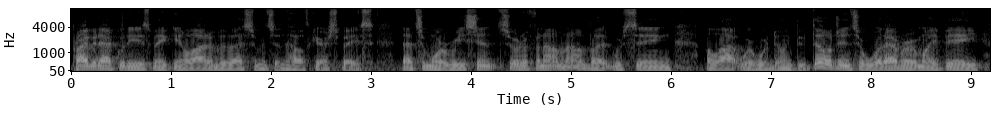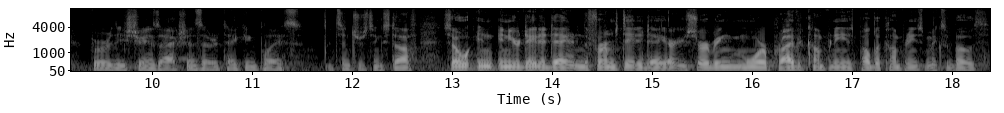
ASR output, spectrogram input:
Private equity is making a lot of investments in the healthcare space. That's a more recent sort of phenomenon, but we're seeing a lot where we're doing due diligence or whatever it might be for these transactions that are taking place. That's interesting stuff. So, in, in your day to day and in the firm's day to day, are you serving more private companies, public companies, mix of both?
